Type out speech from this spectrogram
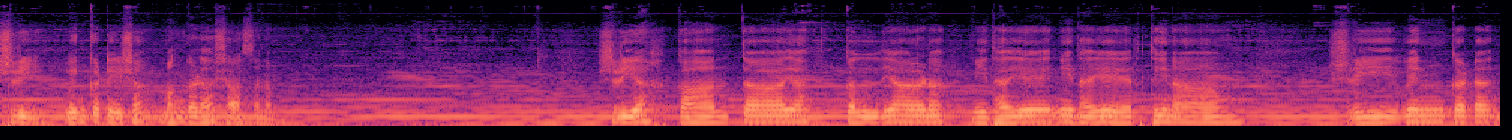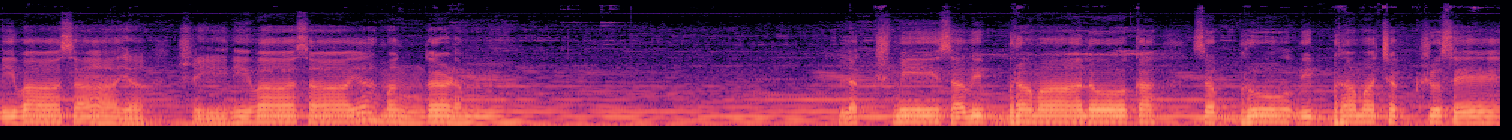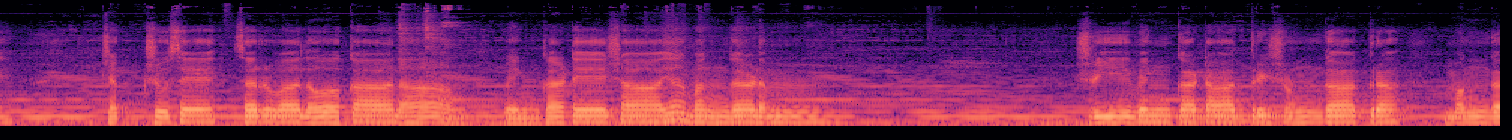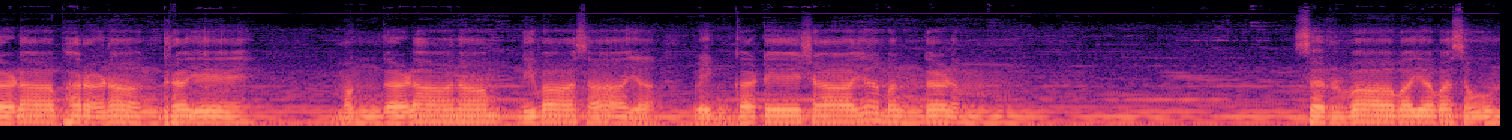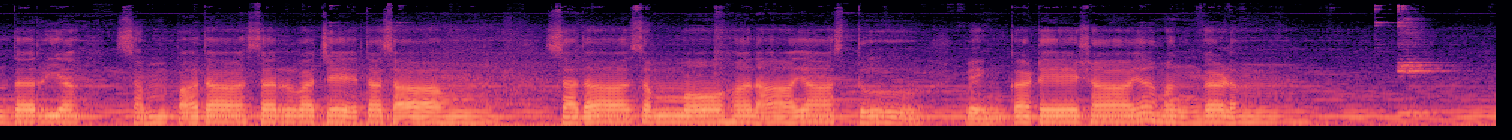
श्रीवेङ्कटेशमङ्गलाशासनम् श्रियः कान्ताय कल्याणनिधये निधयेऽर्थिनां श्रीवेङ्कटनिवासाय श्रीनिवासाय मङ्गलम् लक्ष्मीसविभ्रमालोकसभ्रूविभ्रमचक्षुषे चक्षुषे सर्वलोकानां वेङ्कटेशाय मङ्गलम्। श्रीवेङ्कटाद्रिशृङ्गाग्रमङ्गलाभरणाङ्घ्रये मङ्गलानां निवासाय वेङ्कटेशाय मङ्गलम् सर्वावयवसौन्दर्यसम्पदा सर्वचेतसां सदा सम्मोहनायास्तु वेङ्कटेशाय मङ्गलम्।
